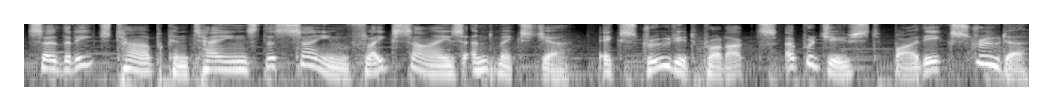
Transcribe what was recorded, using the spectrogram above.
so that each tub contains the same flake size and mixture. Extruded products are produced by the extruder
